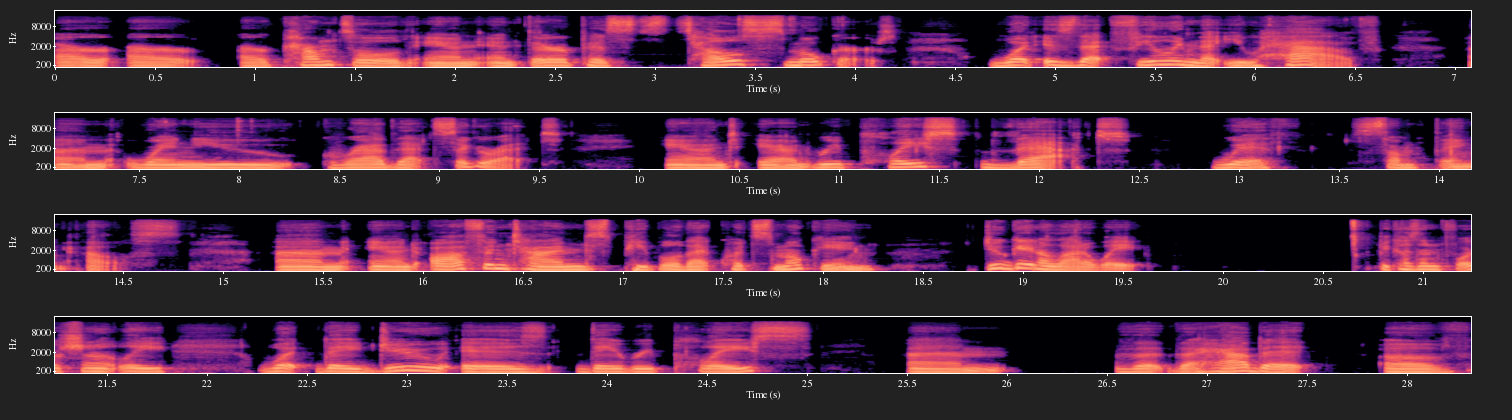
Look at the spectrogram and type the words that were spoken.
are are are counseled and and therapists tell smokers what is that feeling that you have um, when you grab that cigarette and and replace that with something else. Um, and oftentimes, people that quit smoking do gain a lot of weight because unfortunately what they do is they replace um, the the habit of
